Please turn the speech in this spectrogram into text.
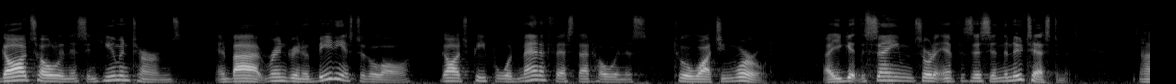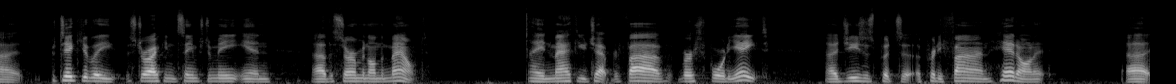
God's holiness in human terms, and by rendering obedience to the law, God's people would manifest that holiness to a watching world. Uh, you get the same sort of emphasis in the New Testament. Uh, particularly striking, seems to me, in uh, the Sermon on the Mount. In Matthew chapter 5, verse 48, uh, Jesus puts a, a, pretty fine head on it. Uh,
